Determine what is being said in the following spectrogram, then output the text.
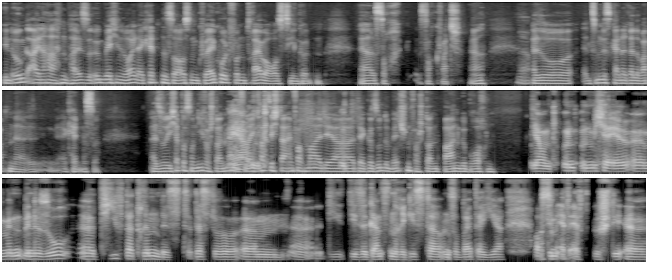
in irgendeiner Art und Weise irgendwelche neuen Erkenntnisse aus einem Quellcode von einem Treiber rausziehen könnten. Ja, ist doch ist doch Quatsch. Ja? ja. Also zumindest keine relevanten Erkenntnisse. Also ich habe das noch nie verstanden. Naja, Vielleicht hat sich da einfach mal der, der gesunde Menschenverstand Bahn gebrochen. Ja, und, und, und Michael, äh, wenn, wenn du so äh, tief da drin bist, dass du ähm, äh, die, diese ganzen Register und so weiter hier aus dem FF äh,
